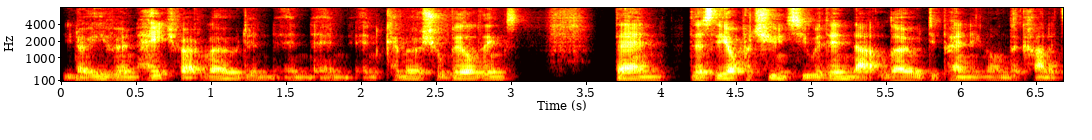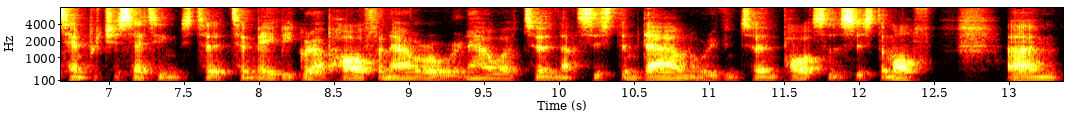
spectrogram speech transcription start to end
you know, even HVAC load in, in, in, in commercial buildings then there's the opportunity within that load, depending on the kind of temperature settings, to, to maybe grab half an hour or an hour, turn that system down, or even turn parts of the system off. Um,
